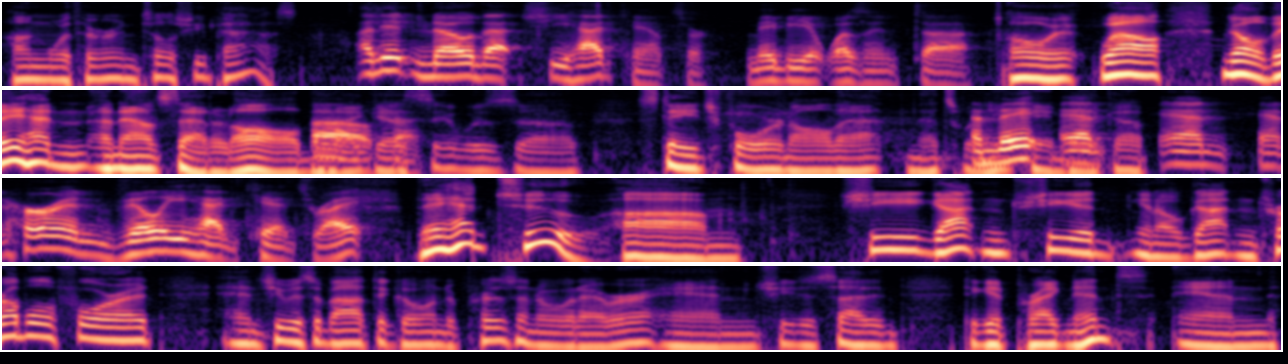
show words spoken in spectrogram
hung with her until she passed I didn't know that she had cancer. Maybe it wasn't. Uh, oh it, well no they hadn't announced that at all but Oh, i okay. guess it was uh, stage four and all that and that's when and he they came and, back up and and her and Villy had kids, right? They had two. Um, she got in, she had you know got in trouble for it, and she was about to go into prison or whatever, and she decided to get pregnant, and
